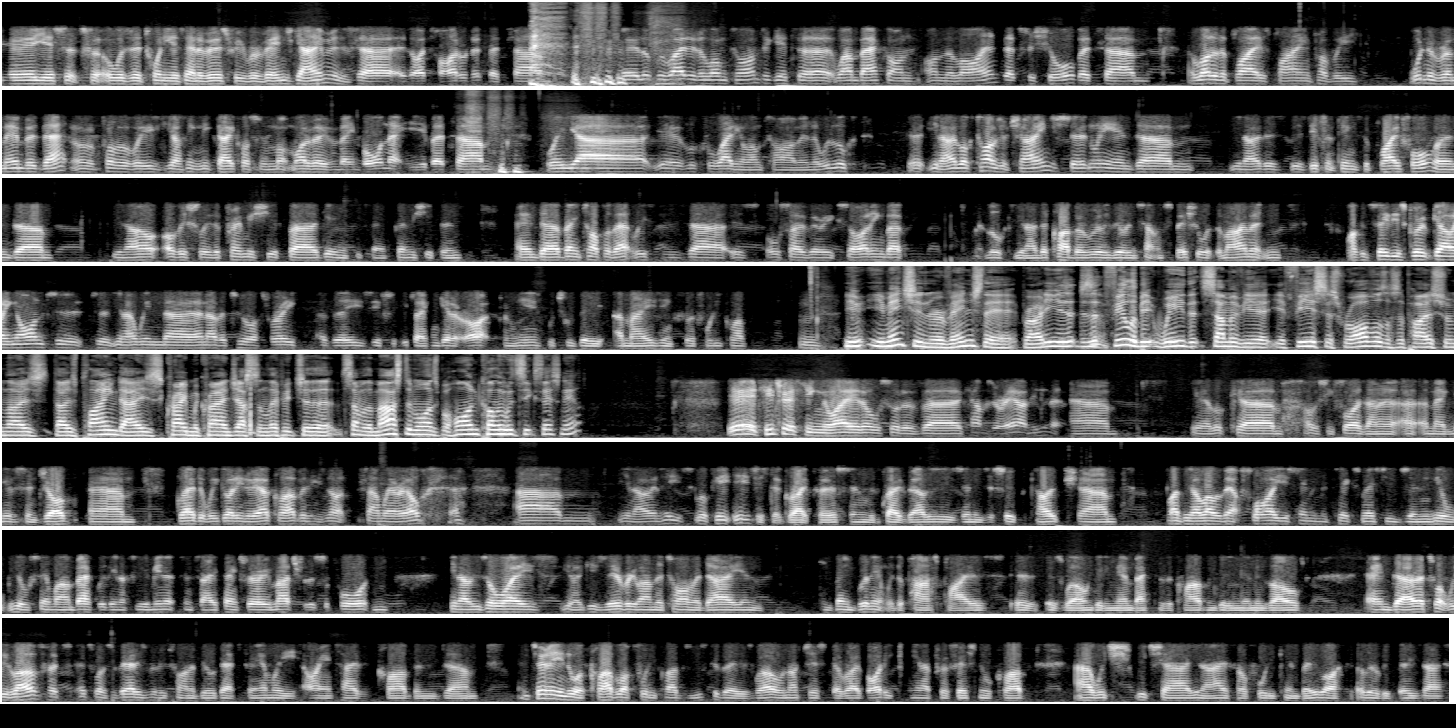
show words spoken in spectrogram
Yeah, yes, it's it was a 20th anniversary revenge game, as uh, as I titled it. But um, yeah, look, we waited a long time to get uh, one back on on the line, that's for sure. But um, a lot of the players playing probably wouldn't have remembered that, or probably yeah, I think Nick Daicos might, might have even been born that year. But um, we uh, yeah, look, we're waiting a long time, and we look, uh, you know, look, times have changed certainly, and um, you know, there's there's different things to play for, and um, you know, obviously the premiership, uh, getting the 16th premiership and and uh, being top of that list is uh, is also very exciting. But look, you know, the club are really building something special at the moment, and I can see this group going on to, to you know win uh, another two or three of these if if they can get it right from here, which would be amazing for the footy club. You, you mentioned revenge there, Brodie. Is it, does it feel a bit weird that some of your, your fiercest rivals, I suppose, from those those playing days, Craig McRae and Justin Leppitsch, are the, some of the masterminds behind Collingwood's success now? Yeah, it's interesting the way it all sort of uh, comes around, isn't it? Um, yeah, look, um, obviously Fly's done a, a magnificent job. Um, glad that we got into our club and he's not somewhere else. um, you know, and he's look, he, he's just a great person with great values, and he's a super coach. Um, one thing I love about Fly, you send him a text message, and he'll he'll send one back within a few minutes and say thanks very much for the support. And you know, he's always you know gives everyone the time of day, and he's been brilliant with the past players as, as well, and getting them back to the club and getting them involved. And uh, that's what we love. That's that's what it's about. He's really trying to build that family-orientated club and um, and turn it into a club like footy clubs used to be as well, not just a robotic, you know, professional club, uh, which which uh, you know AFL footy can be like a little bit these days.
